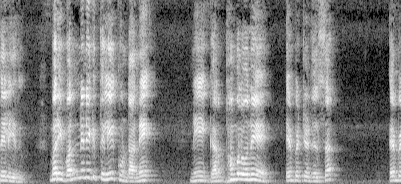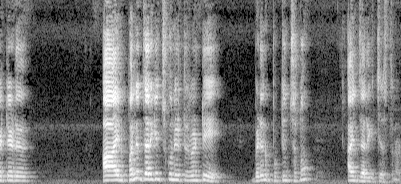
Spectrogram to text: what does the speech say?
తెలియదు మరి ఇవన్నీ నీకు తెలియకుండానే నీ గర్భంలోనే ఏం పెట్టాడు తెలుసా? ఏం పెట్టాడు? ఆయన పని జరిగించుకునేటటువంటి బిడ్డను పుట్టించడం ఆయన జరిగి చేస్తున్నాడు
